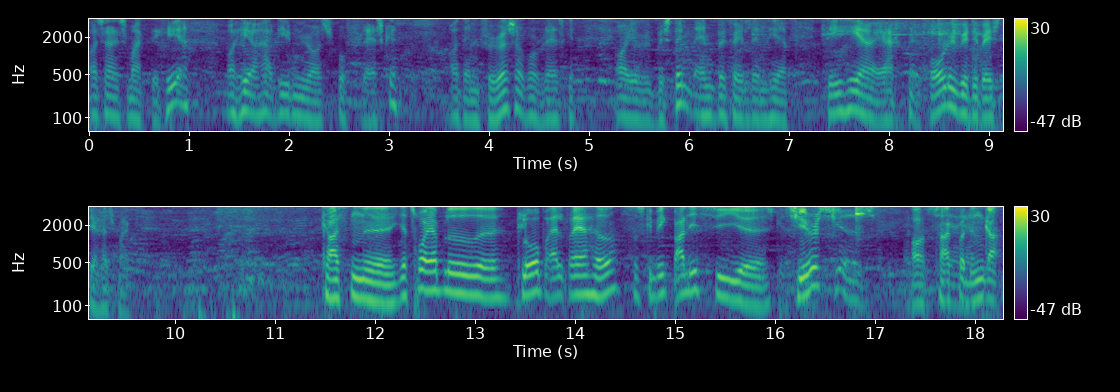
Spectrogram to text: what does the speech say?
og så har jeg smagt det her, og her har de den jo også på flaske, og den fører sig på flaske, og jeg vil bestemt anbefale den her. Det her er forløbet det bedste, jeg har smagt. Carsten, øh, jeg tror, jeg er blevet øh, klogere på alt, hvad jeg havde, så skal vi ikke bare lige sige uh, cheers, cheers. og tak for den gang.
